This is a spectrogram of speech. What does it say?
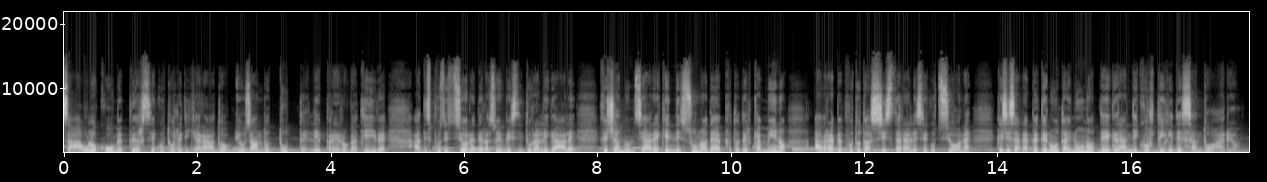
Saulo, come persecutore dichiarato e usando tutte le prerogative a disposizione della sua investitura legale, fece annunziare che nessun adepto del cammino avrebbe potuto assistere all'esecuzione, che si sarebbe tenuta in uno dei grandi cortili del santuario.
